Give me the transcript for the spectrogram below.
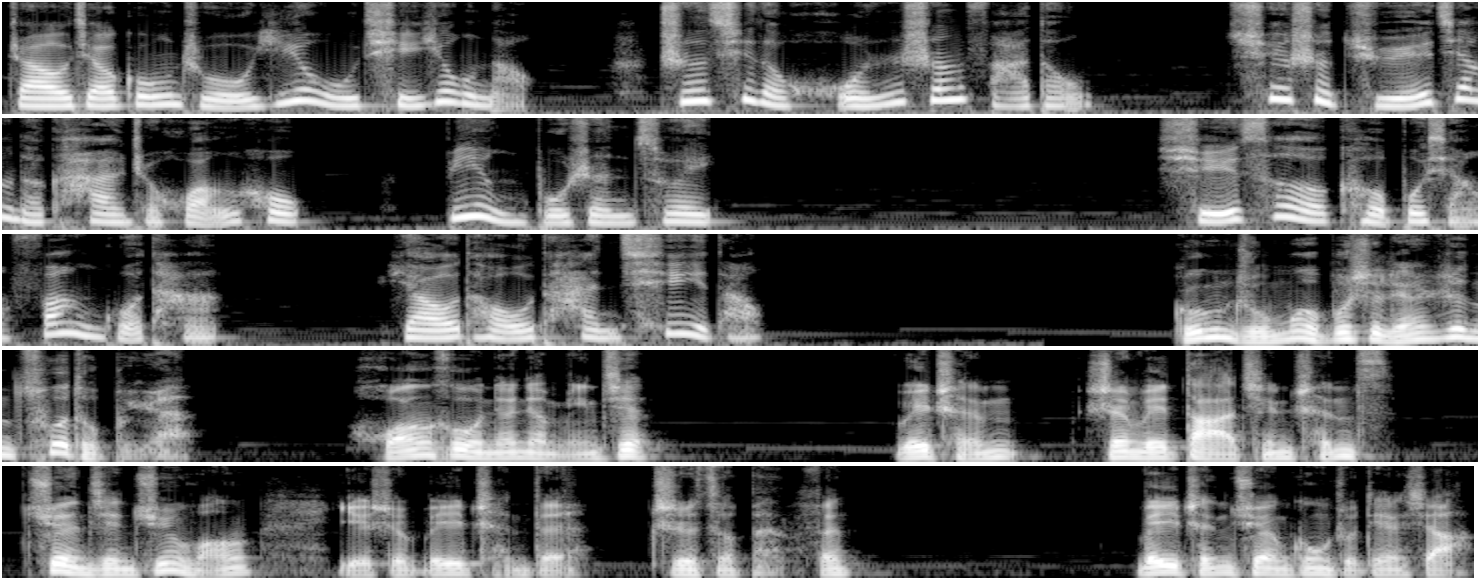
昭娇公主又气又恼，直气得浑身发抖，却是倔强的看着皇后，并不认罪。徐策可不想放过她，摇头叹气道：“公主莫不是连认错都不愿？皇后娘娘明鉴，微臣身为大秦臣子，劝谏君王也是微臣的职责本分。”微臣劝公主殿下，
